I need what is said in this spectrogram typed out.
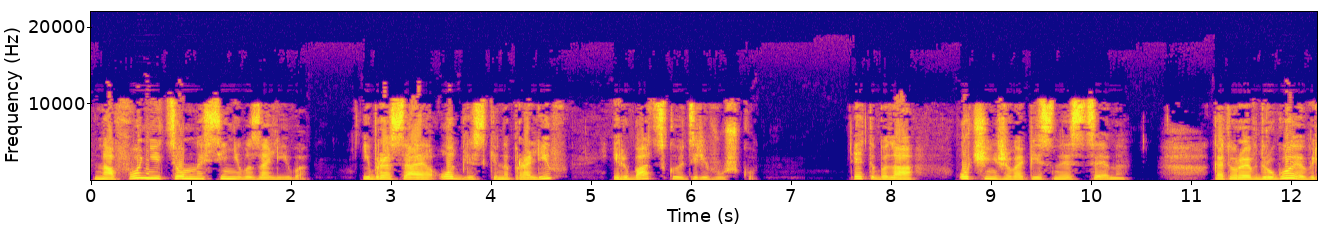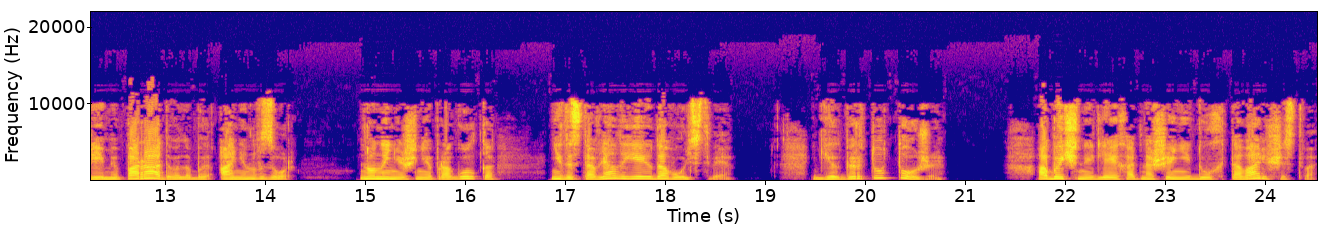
на фоне темно-синего залива и бросая отблески на пролив и рыбацкую деревушку. Это была очень живописная сцена, которая в другое время порадовала бы Анин взор. Но нынешняя прогулка не доставляла ей удовольствия. Гилберту тоже. Обычный для их отношений дух товарищества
